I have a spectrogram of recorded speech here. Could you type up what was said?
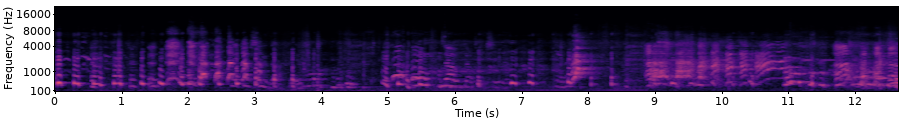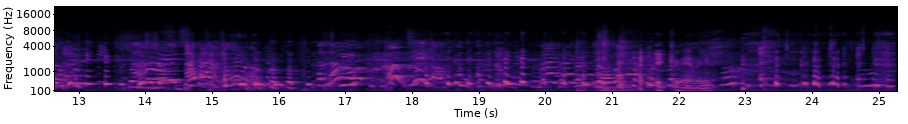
take your shoes off. No, don't take your shoes off. Hello? Oh, Diego. Hi, Grammy. Hey, Grammy.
